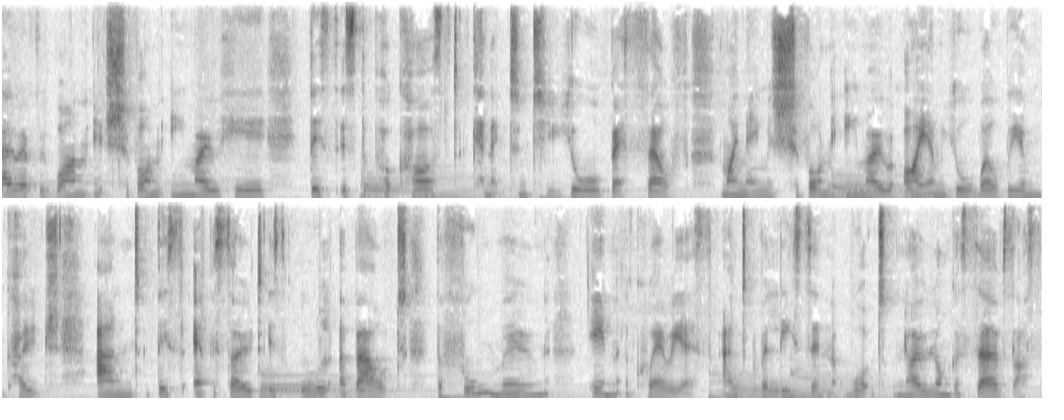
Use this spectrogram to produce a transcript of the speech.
Hello, everyone. It's Siobhan Emo here. This is the podcast connecting to your best self. My name is Siobhan Emo. I am your well-being coach, and this episode is all about the full moon in Aquarius and releasing what no longer serves us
